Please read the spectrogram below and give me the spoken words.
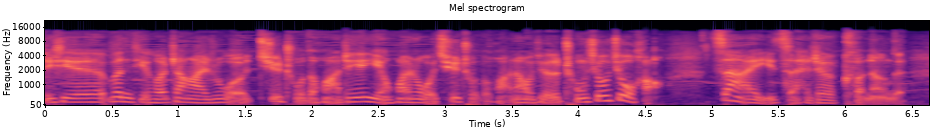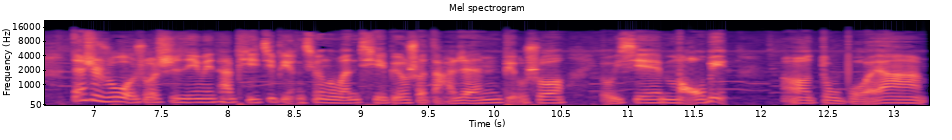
这些问题和障碍如果去除的话，这些隐患如果去除的话，那我觉得重修旧好，再爱一次还是可能的。但是如果说是因为他脾气秉性的问题，比如说打人，比如说有一些毛病。啊，赌博呀，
